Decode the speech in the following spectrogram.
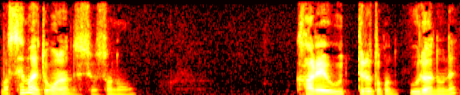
まあ、狭いとこなんですよそのカレーを売ってるとこの裏のね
